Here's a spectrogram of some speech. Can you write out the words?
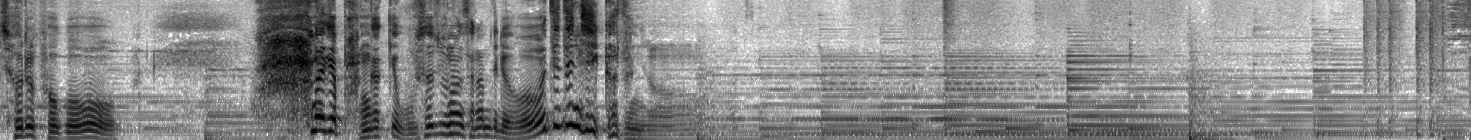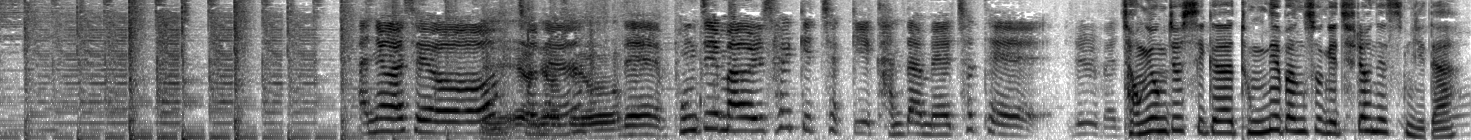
저를 보고 환하게 반갑게 웃어주는 사람들이 어디든지 있거든요. 안녕하세요. 네, 저는 안녕하세요. 네 봉지마을 살기찾기 간담회 첫 회를 정용조 씨가 동네 방송에 출연했습니다.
